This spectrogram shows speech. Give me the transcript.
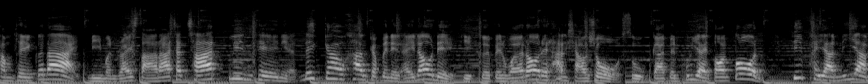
ทำเพลงก็ได้ นี่มันไร้สาระชัดๆ ลินเทเนี่ยได้ก้าวข้ามกับเป็นเน็ตไอดอลเด็กที่เคยเป็นไวรัลในทางชาวโชว์สู่การเป็นผู้ใหญ่ตอนต้น ที่พยายามนิยาม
